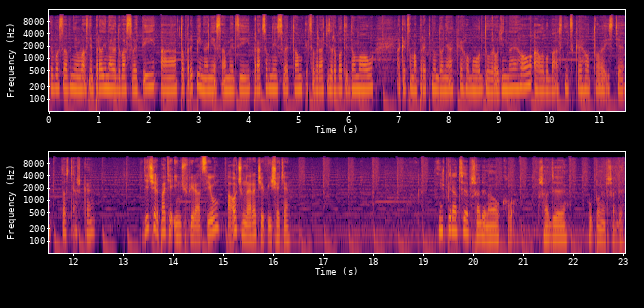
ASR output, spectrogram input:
lebo sa v ňom vlastne prelínajú dva svety a to prepínanie sa medzi pracovným svetom, keď sa vráti z roboty domov a keď sa má prepnúť do nejakého módu rodinného alebo básnického, to je iste dosť ťažké. Kde čerpáte inšpiráciu a o čom najradšej píšete? Inšpirácia je všade naokolo. Všade, úplne všade.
